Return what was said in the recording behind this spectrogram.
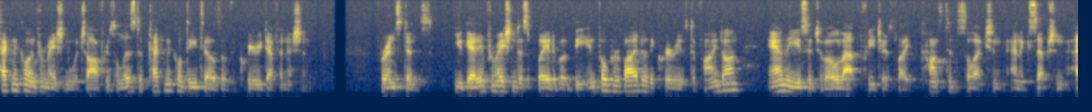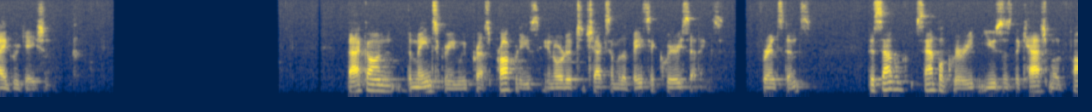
Technical Information which offers a list of technical details of the query definition. For instance, you get information displayed about the info provider the query is defined on and the usage of OLAP features like constant selection and exception aggregation. Back on the main screen, we press Properties in order to check some of the basic query settings. For instance, this sample, sample query uses the cache mode 5,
